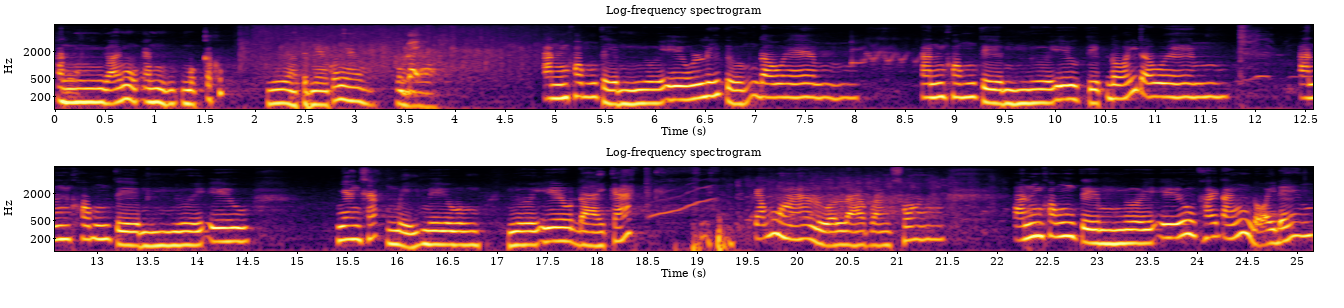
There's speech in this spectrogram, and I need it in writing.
anh gửi một anh một ca khúc như là tình ngàn có nhau. Ok. Anh không tìm người yêu lý tưởng đâu em anh không tìm người yêu tuyệt đối đâu em. Anh không tìm người yêu nhan sắc mỹ miều, người yêu đài cát. Cắm hoa lụa là vàng son. Anh không tìm người yêu thái trắng đội đen.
